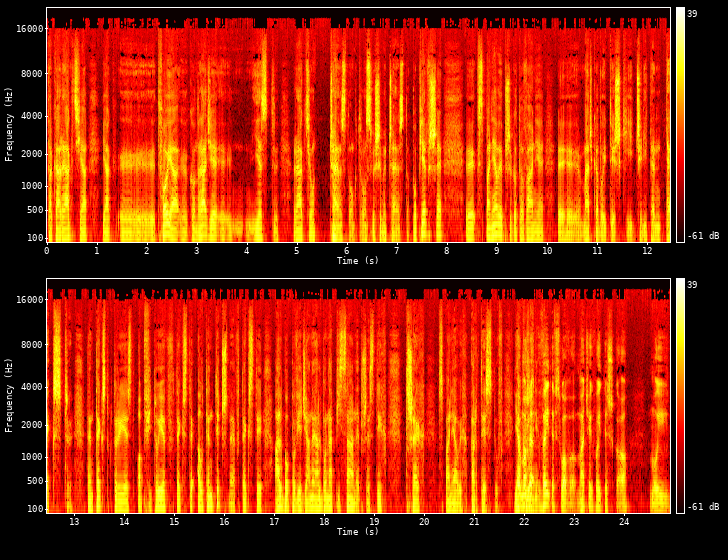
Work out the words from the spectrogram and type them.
taka reakcja jak Twoja, Konradzie, jest reakcją częstą, którą słyszymy często. Po pierwsze, y, wspaniałe przygotowanie y, Maćka Wojtyszki, czyli ten tekst. Ten tekst, który jest, obfituje w teksty autentyczne, w teksty albo powiedziane, albo napisane przez tych trzech wspaniałych artystów. To może równie... wejdę w słowo. Maciek Wojtyszko mój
